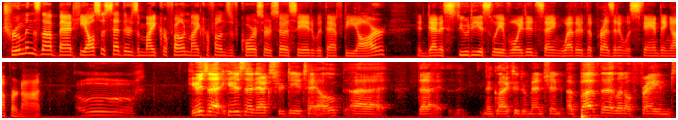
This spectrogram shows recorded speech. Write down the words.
Truman's not bad. He also said there's a microphone. Microphones, of course, are associated with FDR. And Dennis studiously avoided saying whether the president was standing up or not. Ooh. Here's a here's an extra detail uh, that I neglected to mention. Above the little framed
